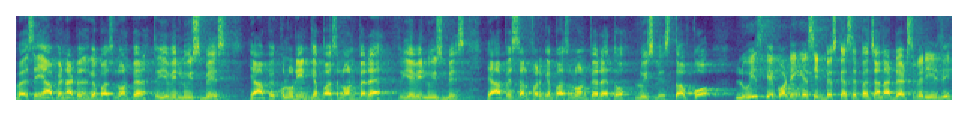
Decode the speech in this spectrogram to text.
वैसे यहाँ पे नाइट्रोजन के पास लोन पर है तो ये भी लुइस बेस यहाँ पे क्लोरीन के पास लोन पर है तो ये भी लुइस बेस यहाँ पे सल्फ़र के पास लोन पेयर है तो लुइस बेस तो आपको लुइस के अकॉर्डिंग एसिड बेस कैसे पहचाना? डेट्स वेरी इजी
